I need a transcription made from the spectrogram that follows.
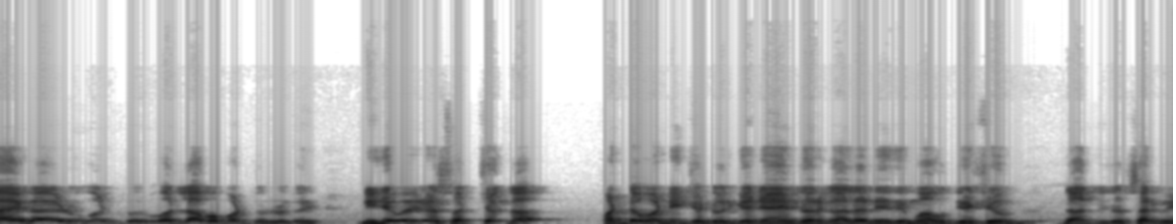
గాయగాయడు వాడు వాడు లాభపడుతున్నారు కానీ నిజమైన స్వచ్ఛంగా పంట పండించేటోరికే న్యాయం జరగాలనేది మా ఉద్దేశం. దాని మీద సర్వే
